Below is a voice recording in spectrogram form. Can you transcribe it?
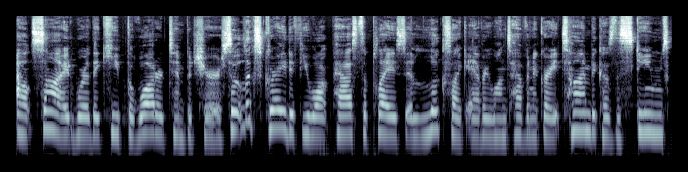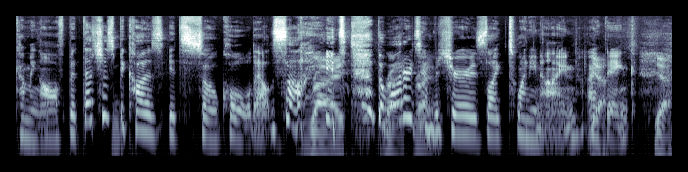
Outside where they keep the water temperature, so it looks great if you walk past the place. It looks like everyone's having a great time because the steam's coming off, but that's just because it's so cold outside. Right, the right, water right. temperature is like 29, I think. yeah.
